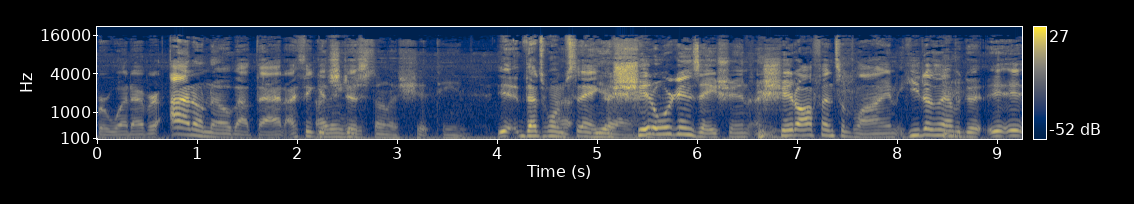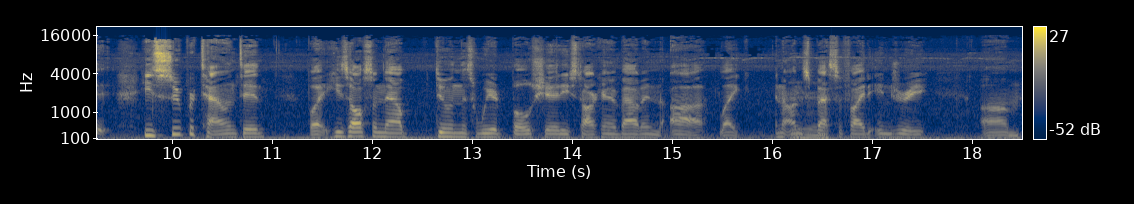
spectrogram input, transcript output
or whatever. I don't know about that. I think I it's think he's just just on a shit team. yeah, that's what I'm Uh, saying. yeah. A shit organization, a shit offensive line. He doesn't have a good. It, it, he's super talented, but he's also now doing this weird bullshit. He's talking about an uh like an Mm-hmm. unspecified injury. Um,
